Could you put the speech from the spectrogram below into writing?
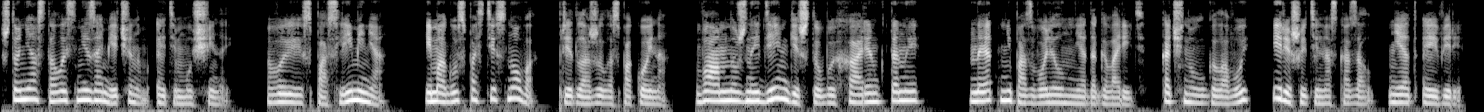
что не осталось незамеченным этим мужчиной. «Вы спасли меня, и могу спасти снова», — предложила спокойно. «Вам нужны деньги, чтобы Харрингтоны...» Нет не позволил мне договорить, качнул головой и решительно сказал «Нет, Эйвери,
